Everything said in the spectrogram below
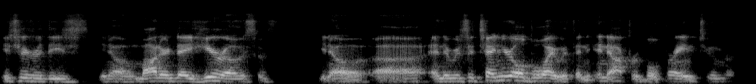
these are these you know modern day heroes of you know. Uh, and there was a 10 year old boy with an inoperable brain tumor,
